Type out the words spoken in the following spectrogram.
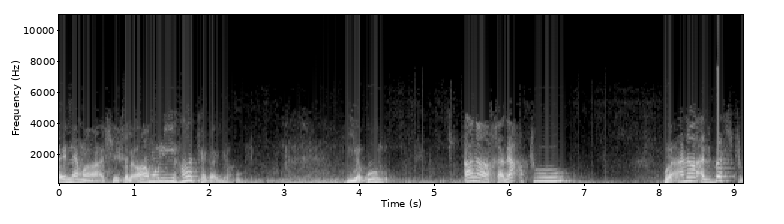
وإنما الشيخ الآملي هكذا يقول يقول أنا خلعت وأنا ألبست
